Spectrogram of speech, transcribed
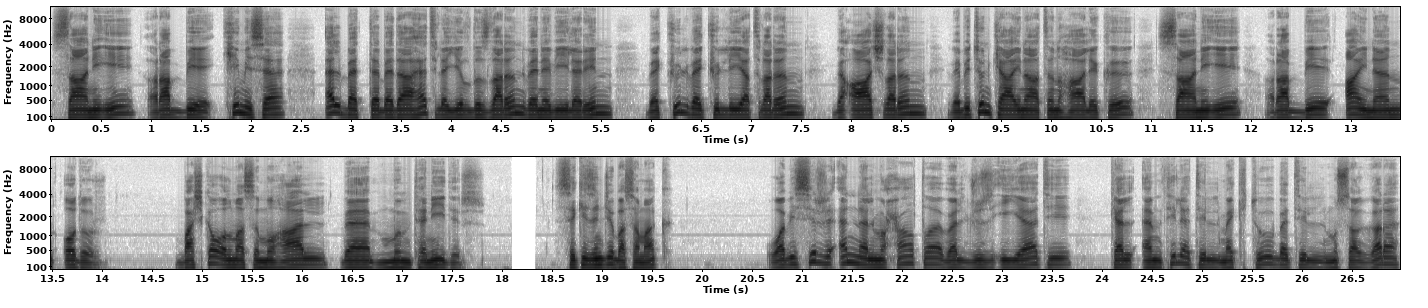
sani'i, Rabbi kim ise elbette bedahetle yıldızların ve nevilerin ve kül ve külliyatların ve ağaçların ve bütün kainatın haliki, sani'i, Rabbi aynen odur. Başka olması muhal ve mümtenidir. 8. basamak Ve bisir ennel muhata vel كَالْاَمْثِلَةِ الْمَكْتُوبَةِ الْمُصَغَّرَةِ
